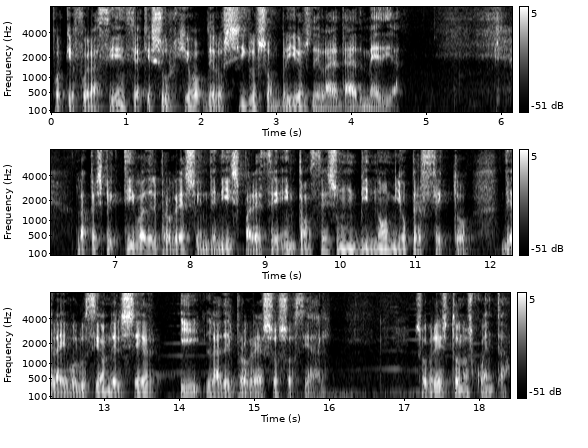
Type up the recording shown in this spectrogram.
porque fue la ciencia que surgió de los siglos sombríos de la Edad Media. La perspectiva del progreso en Denis parece entonces un binomio perfecto de la evolución del ser y la del progreso social. Sobre esto nos cuenta.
